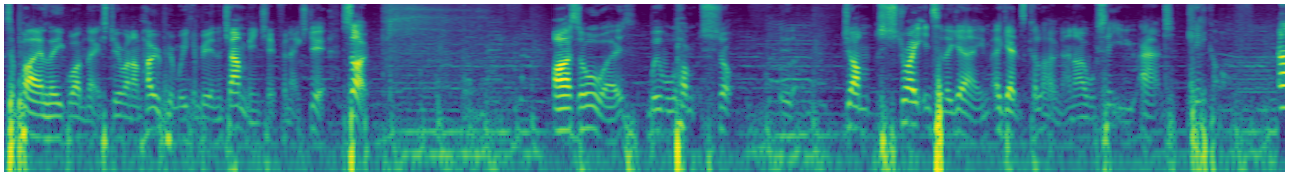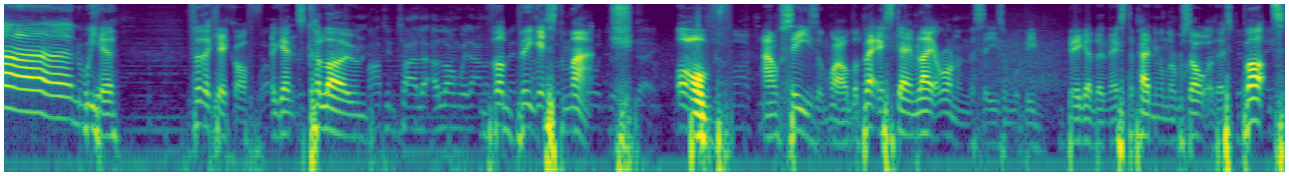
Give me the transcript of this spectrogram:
to play in League One next year. And I'm hoping we can be in the Championship for next year. So, as always, we will stop jump straight into the game against Cologne, and I will see you at kickoff. And we here for the kickoff against Cologne, the biggest match of our season. Well, the biggest game later on in the season would be bigger than this, depending on the result of this. But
